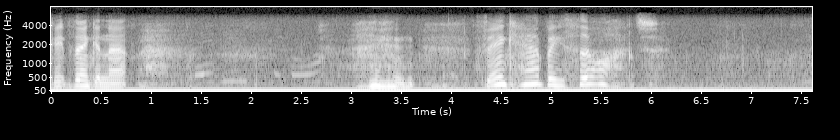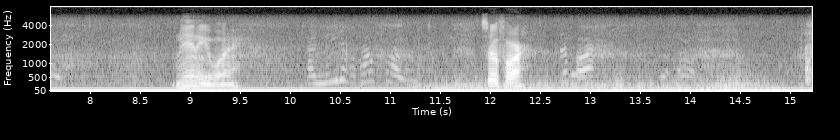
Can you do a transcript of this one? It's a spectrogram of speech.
Keep thinking that. Think happy thoughts. Anyway, I made it without falling. so far, So far.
